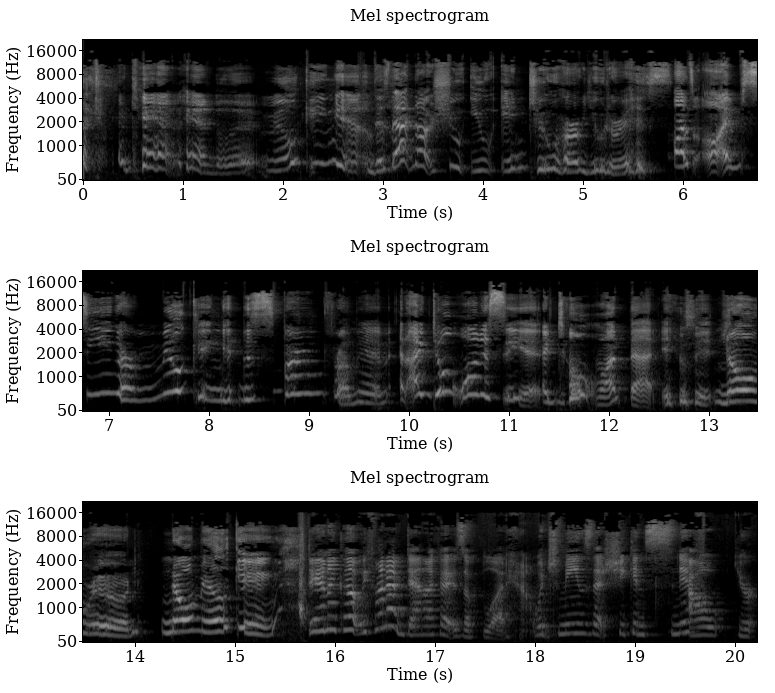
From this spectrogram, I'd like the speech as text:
I can't handle it. Milking him. Does that not shoot you into her uterus? That's all. I'm seeing her milking the sperm from him, and I don't want to see it. I don't want that image. No, Ruhn. No milking. Danika, we found out Danika is a bloodhound, which means that she can sniff out your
